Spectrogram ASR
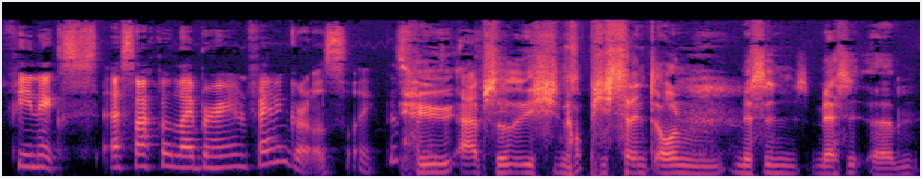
Phoenix Asako librarian fangirls like this. one. Who absolutely should not be sent on missions. Messi- um,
